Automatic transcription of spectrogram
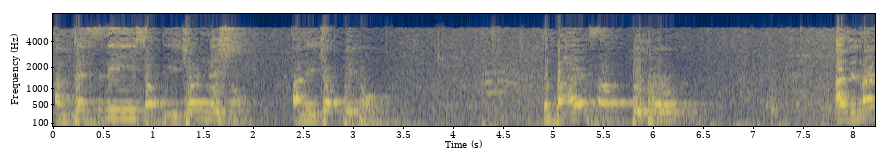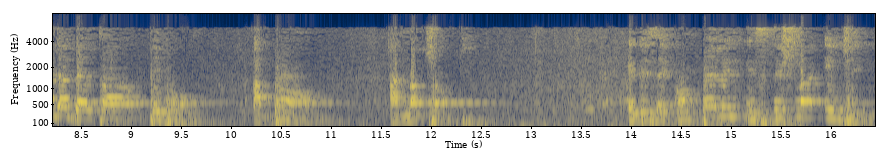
and destinies of the Ijaw nation and Ijaw people the Bayelsa people and the Niger Delta people are born and nurtured. It is a compelling institutional engine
